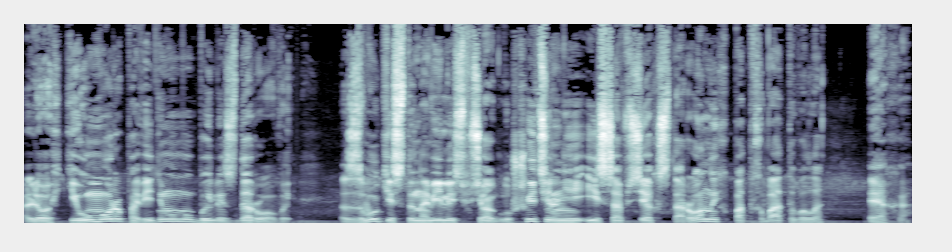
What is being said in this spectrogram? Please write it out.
Легкие умора, по-видимому, были здоровы. Звуки становились все оглушительнее, и со всех сторон их подхватывало эхо.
